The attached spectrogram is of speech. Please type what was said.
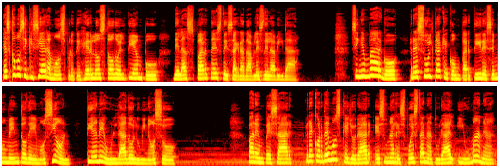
Es como si quisiéramos protegerlos todo el tiempo de las partes desagradables de la vida. Sin embargo, resulta que compartir ese momento de emoción tiene un lado luminoso. Para empezar, recordemos que llorar es una respuesta natural y humana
